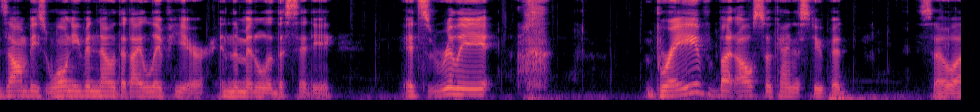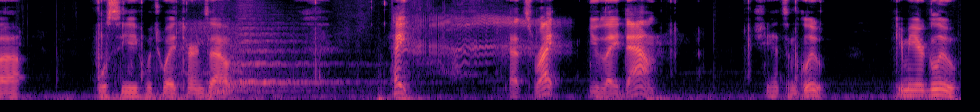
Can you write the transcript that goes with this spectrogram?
Zombies won't even know that I live here in the middle of the city. It's really brave, but also kind of stupid. So, uh, we'll see which way it turns out. Hey! That's right. You lay down. She had some glue. Give me your glue.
